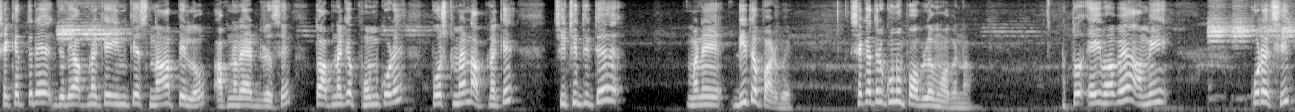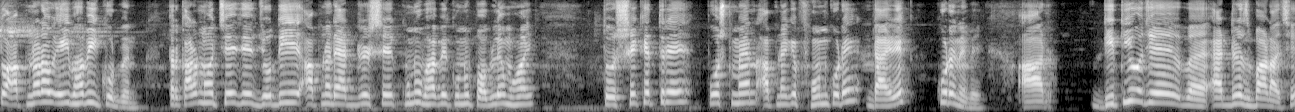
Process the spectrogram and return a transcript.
সেক্ষেত্রে যদি আপনাকে ইনকেস না পেল আপনার অ্যাড্রেসে তো আপনাকে ফোন করে পোস্টম্যান আপনাকে চিঠি দিতে মানে দিতে পারবে, সেক্ষেত্রে কোনো প্রবলেম হবে না। তো এইভাবে আমি করেছি, তো আপনারাও এইভাবেই করবেন। তার কারণ হচ্ছে যে, যদি আপনার অ্যাড্রেসে কোনোভাবে কোনো প্রবলেম হয়, তো সেক্ষেত্রে পোস্টম্যান আপনাকে ফোন করে ডাইরেক্ট করে নেবে। আর দ্বিতীয় যে অ্যাড্রেস বার আছে,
